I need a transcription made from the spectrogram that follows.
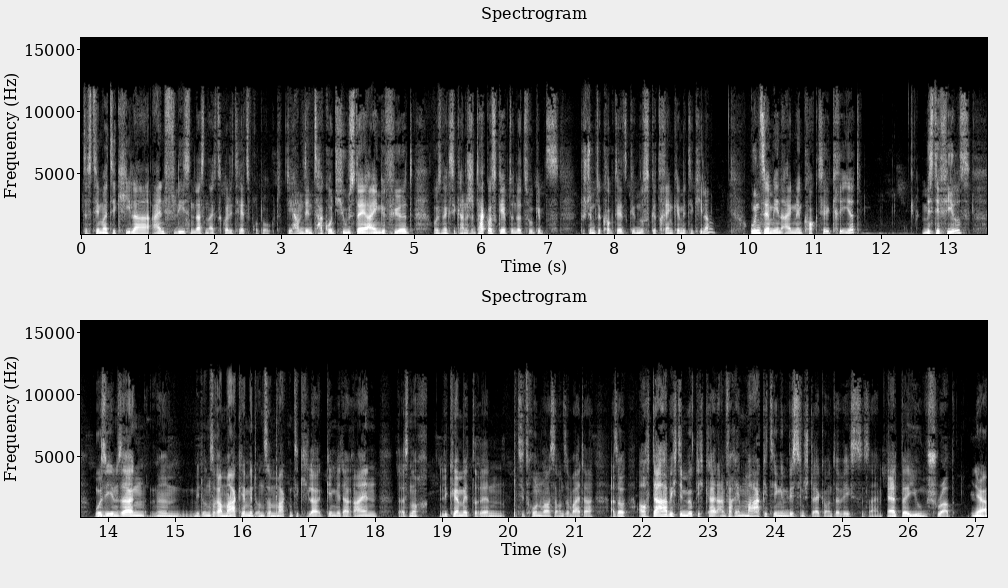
das Thema Tequila einfließen lassen als Qualitätsprodukt. Die haben den Taco Tuesday eingeführt, wo es mexikanische Tacos gibt und dazu gibt's bestimmte Cocktails, Genussgetränke mit Tequila. Und sie haben ihren eigenen Cocktail kreiert, Misty Fields, wo sie eben sagen, ähm, mit unserer Marke, mit unserem Markentequila gehen wir da rein, da ist noch Likör mit drin, Zitronenwasser und so weiter. Also auch da habe ich die Möglichkeit, einfach im Marketing ein bisschen stärker unterwegs zu sein. Erdbeerjugend Shrub. Ja,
